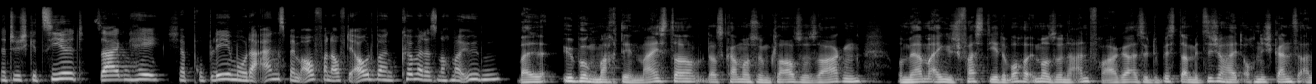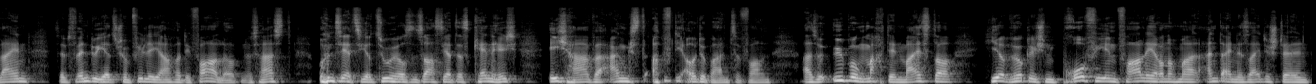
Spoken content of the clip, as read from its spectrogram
natürlich gezielt sagen, hey, ich habe Probleme oder Angst beim Auffahren auf die Autobahn, können wir das nochmal üben? Weil Übung macht den Meister, das kann man so klar so sagen. Und wir haben eigentlich fast jede Woche immer so eine Anfrage. Also du bist da mit Sicherheit auch nicht ganz allein. Selbst wenn du jetzt schon viele Jahre die Fahrerlaubnis hast, uns jetzt hier zuhörst und sagst, ja, das kenne ich, ich habe Angst, auf die Autobahn zu fahren. Also Übung macht den Meister. Hier wirklich einen Profi, einen Fahrlehrer nochmal an deine Seite stellen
